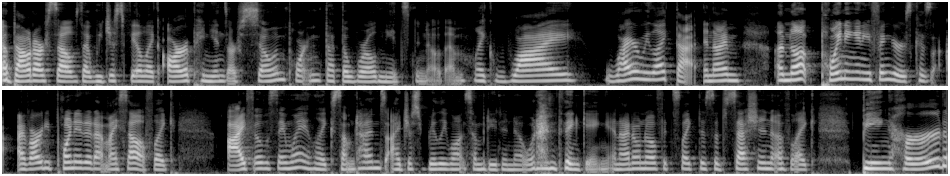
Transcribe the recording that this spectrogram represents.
about ourselves that we just feel like our opinions are so important that the world needs to know them? Like, why? Why are we like that? And I'm I'm not pointing any fingers cuz I've already pointed it at myself. Like I feel the same way. Like sometimes I just really want somebody to know what I'm thinking. And I don't know if it's like this obsession of like being heard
